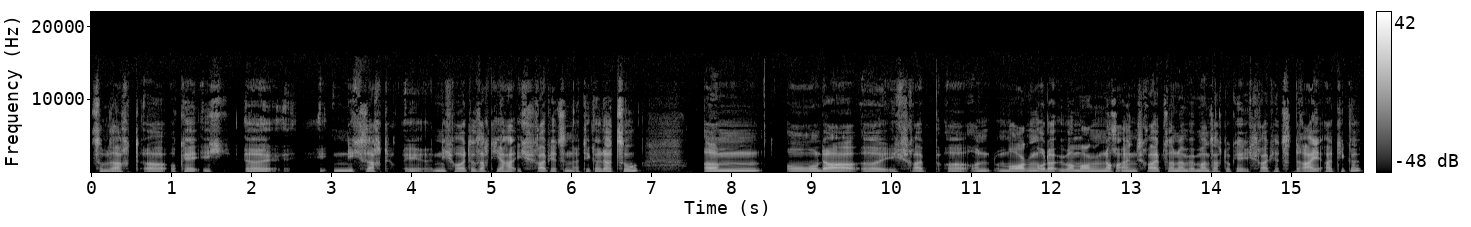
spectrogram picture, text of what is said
zum sagt, äh, okay, ich äh, nicht sagt, äh, nicht heute sagt, ja, ich schreibe jetzt einen Artikel dazu. Ähm, oder äh, ich schreibe äh, und morgen oder übermorgen noch einen schreibt, sondern wenn man sagt, okay, ich schreibe jetzt drei Artikel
